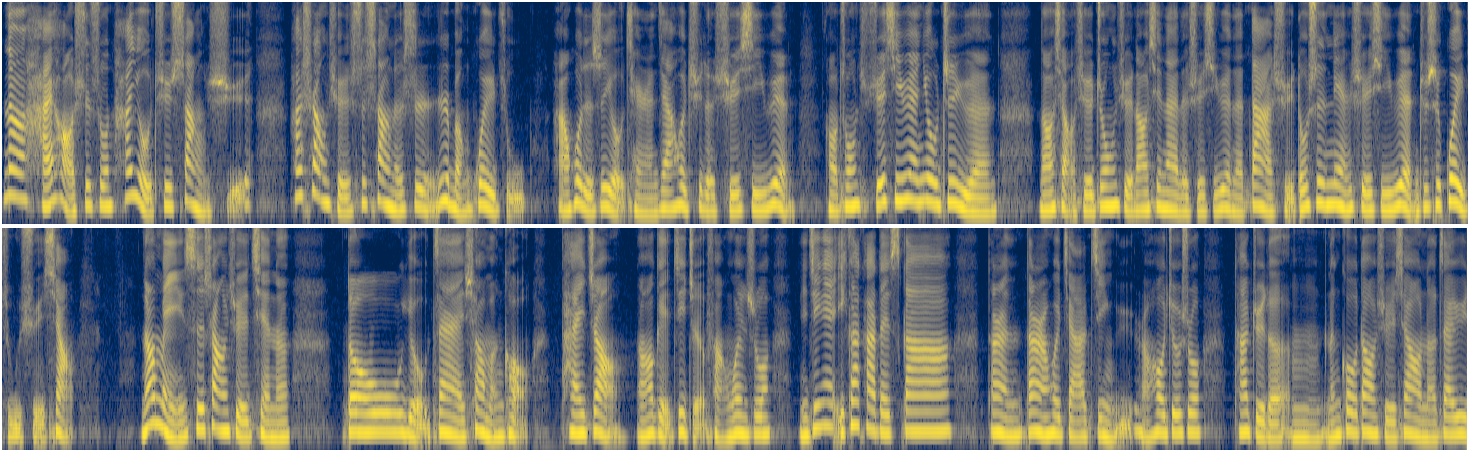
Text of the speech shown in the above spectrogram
那还好是说她有去上学，她上学是上的是日本贵族啊，或者是有钱人家会去的学习院。好，从学习院幼稚园，然后小学、中学到现在的学习院的大学，都是念学习院，就是贵族学校。然后每一次上学前呢，都有在校门口拍照，然后给记者访问说：“你今天いかがですか？”当然，当然会加敬语。然后就说他觉得，嗯，能够到学校呢，在遇，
